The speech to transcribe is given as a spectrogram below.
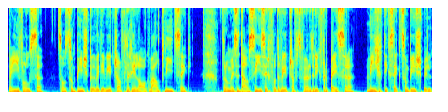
beeinflussen können. So zum Beispiel, wie die wirtschaftliche Lage weltweit ist. Darum müssen auch sie sich von der Wirtschaftsförderung verbessern. Wichtig sagt zum Beispiel,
